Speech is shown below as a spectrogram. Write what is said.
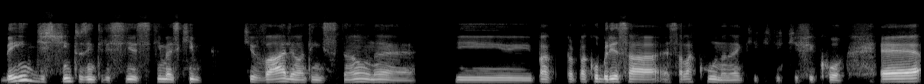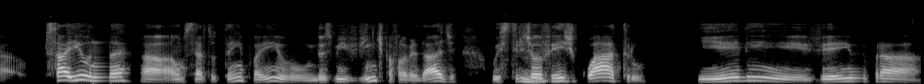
bem distintos entre si, assim, mas que, que valem a atenção, né? E para cobrir essa, essa lacuna, né? Que, que, que ficou. É, saiu, né? Há, há, um certo tempo aí, o, em 2020, para falar a verdade, o Street uhum. of Rage 4 e ele veio para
